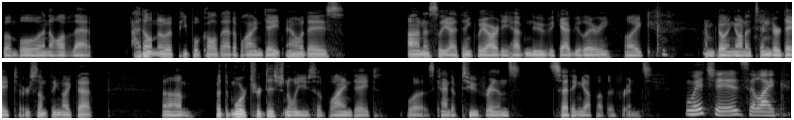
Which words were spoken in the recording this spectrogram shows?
Bumble and all of that, I don't know if people call that a blind date nowadays. Honestly, I think we already have new vocabulary, like I'm going on a Tinder date or something like that. Um, but the more traditional use of blind date was kind of two friends setting up other friends. Which is like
